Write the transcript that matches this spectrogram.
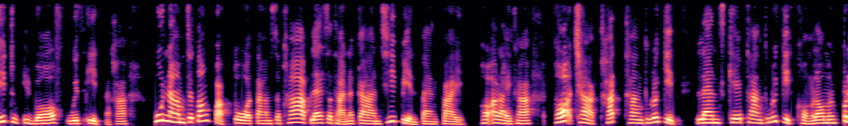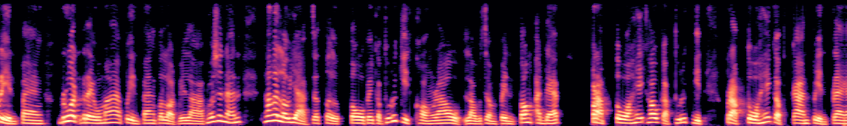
need to evolve with it นะคะ ผู้นำจะต้องปรับตัวตามสภาพและสถานการณ์ที่เปลี่ยนแปลงไป เพราะอะไรคะ เพราะฉากทัศน์ทางธุรกิจ landscape ทางธุรกิจของเรามันเปลี่ยนแปลงรวดเร็วมากเปลี่ยนแปลงตลอดเวลา เพราะฉะนั้นถ้าเราอยากจะเติบโตไปกับธุรกิจของเรา เราจำเป็นต้อง adapt ปปรับตัวให้เข้ากับธุรกิจ ปรับตัวให้กับการเปลี่ยนแปลง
